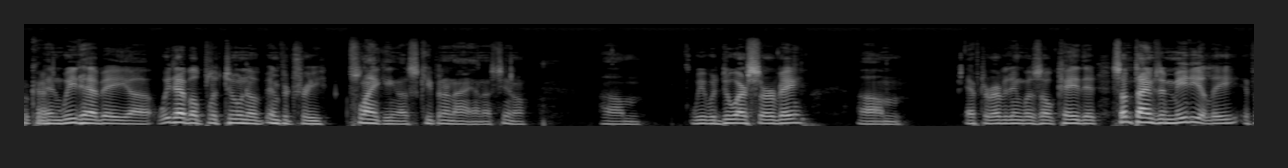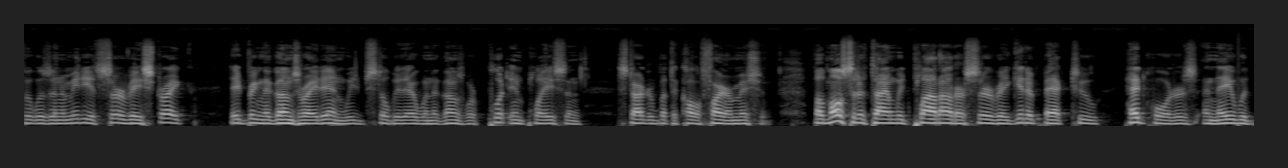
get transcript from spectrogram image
okay? and we'd have a uh, we'd have a platoon of infantry flanking us, keeping an eye on us. You know, um, we would do our survey. Um, after everything was okay, that sometimes immediately, if it was an immediate survey strike, they'd bring the guns right in. We'd still be there when the guns were put in place and started what they call a fire mission. But most of the time, we'd plot out our survey, get it back to headquarters, and they would,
